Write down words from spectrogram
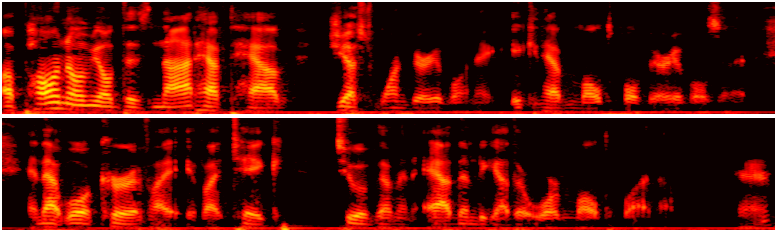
a polynomial does not have to have just one variable in it. It can have multiple variables in it. And that will occur if I if I take two of them and add them together or multiply them. Okay?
